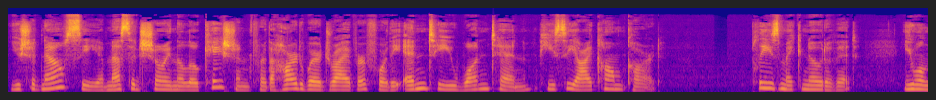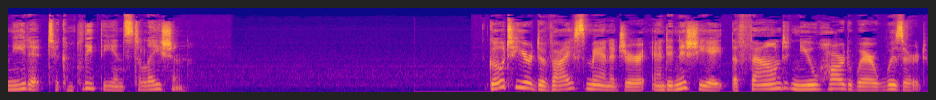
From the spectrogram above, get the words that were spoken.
You should now see a message showing the location for the hardware driver for the NT110 PCI COM card. Please make note of it. You will need it to complete the installation. Go to your device manager and initiate the Found New Hardware wizard.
